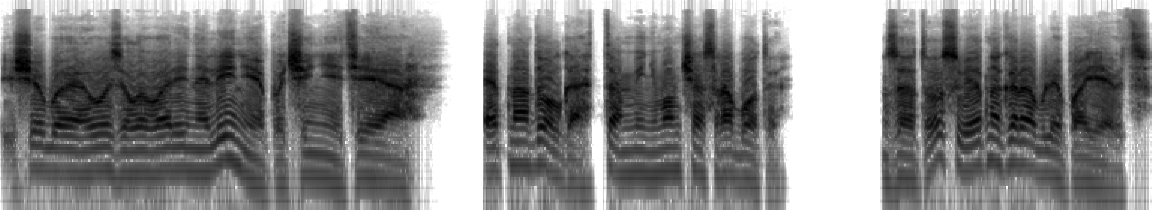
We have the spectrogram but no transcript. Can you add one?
Еще бы узел аварийной линии починить, и... Это надолго, там минимум час работы. Зато свет на корабле появится.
